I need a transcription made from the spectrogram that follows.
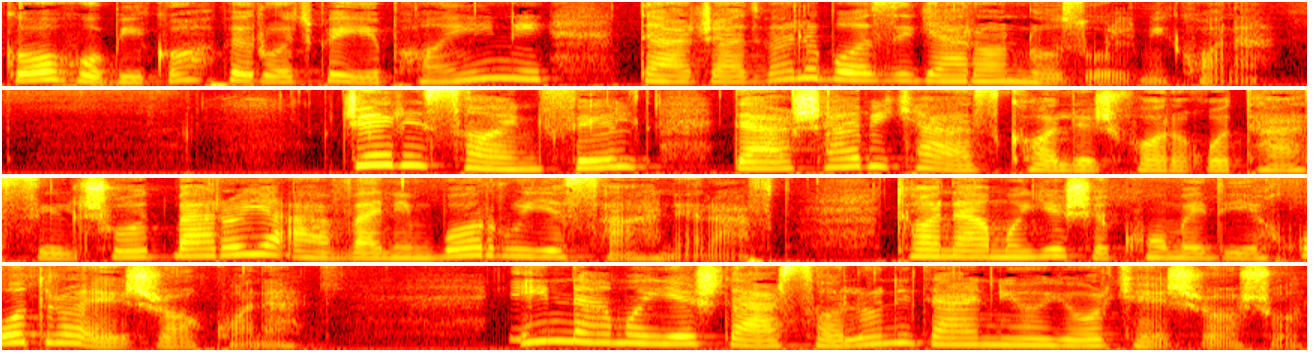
گاه و بیگاه به رتبه پایینی در جدول بازیگران نزول می کنند. جری ساینفیلد در شبی که از کالج فارغ التحصیل شد برای اولین بار روی صحنه رفت تا نمایش کمدی خود را اجرا کند. این نمایش در سالنی در نیویورک اجرا شد.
